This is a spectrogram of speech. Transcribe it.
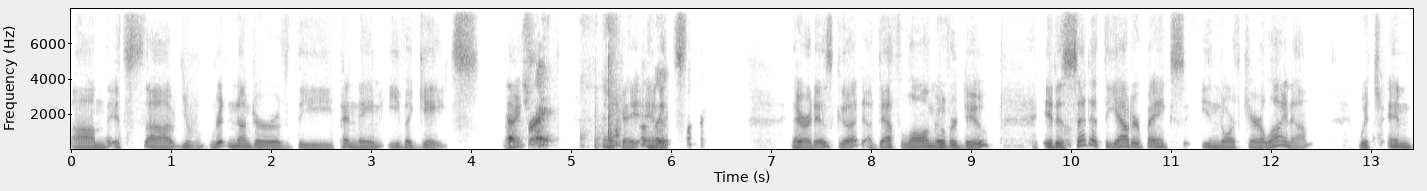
Um, it's uh, you're written under the pen name Eva Gates. Right? That's right. Okay, and it's there it is. Good. A death long overdue. It is set at the Outer Banks in North Carolina, which, and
